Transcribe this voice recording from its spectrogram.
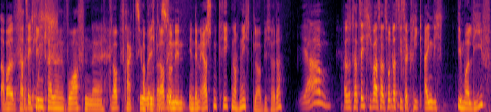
aber tatsächlich untergeworfene glaub, Fraktionen. Aber ich glaube, so. in, in dem ersten Krieg noch nicht, glaube ich, oder? Ja, also tatsächlich war es halt so, dass dieser Krieg eigentlich immer lief,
